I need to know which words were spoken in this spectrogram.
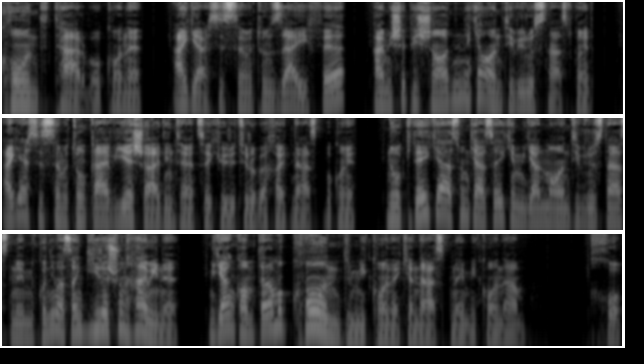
کندتر بکنه. اگر سیستمتون ضعیفه همیشه پیشنهاد اینه که آنتی ویروس نصب کنید. اگر سیستمتون قویه شاید Internet Security رو بخواید نصب بکنید. نکته ای که از اون کسایی که میگن ما آنتی ویروس نصب نمی‌کنیم مثلا گیرشون همینه. میگن کامپیوترمو کند می‌کنه که نصب نمی‌کنم. خب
